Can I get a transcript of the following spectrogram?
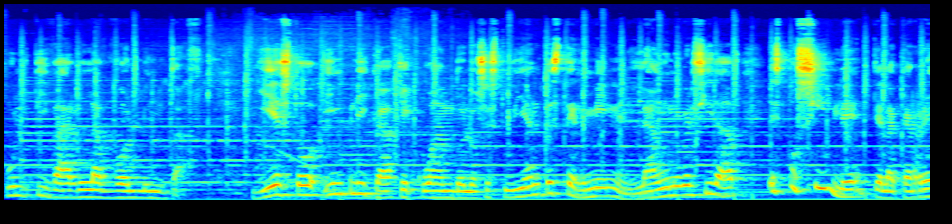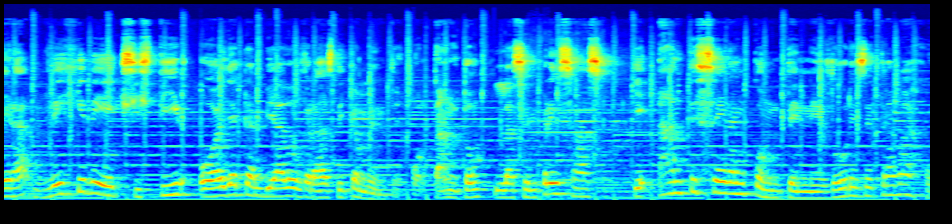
cultivar la voluntad. Y esto implica que cuando los estudiantes terminen la universidad, es posible que la carrera deje de existir o haya cambiado drásticamente. Por tanto, las empresas que antes eran contenedores de trabajo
